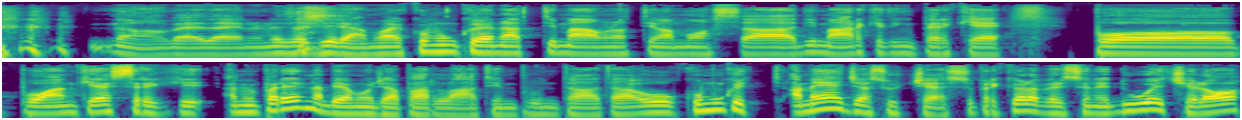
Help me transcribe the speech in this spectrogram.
no, beh, dai, non esageriamo. È comunque un'ottima, un'ottima mossa di marketing perché Può, può, anche essere che a mio parere ne abbiamo già parlato in puntata o comunque a me è già successo perché ho la versione 2 ce l'ho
